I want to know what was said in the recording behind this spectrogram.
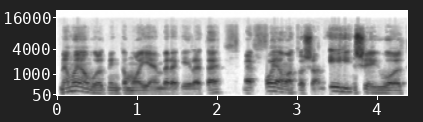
nem olyan volt, mint a mai emberek élete, mert folyamatosan éhínség volt,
